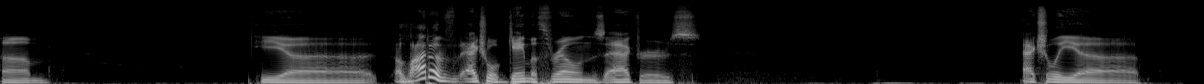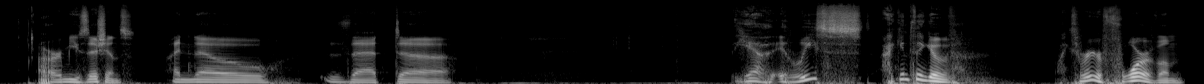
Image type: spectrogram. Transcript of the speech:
Um, he uh, a lot of actual Game of Thrones actors actually uh are musicians. I know that uh yeah, at least I can think of like three or four of them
